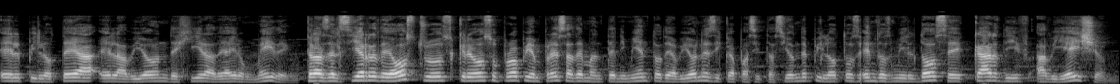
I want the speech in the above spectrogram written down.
él pilotea el avión de gira de Iron Maiden. Tras el cierre de Astrus, creó su propia empresa de mantenimiento de aviones y capacitación de pilotos en 2012, Cardiff Aviation.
